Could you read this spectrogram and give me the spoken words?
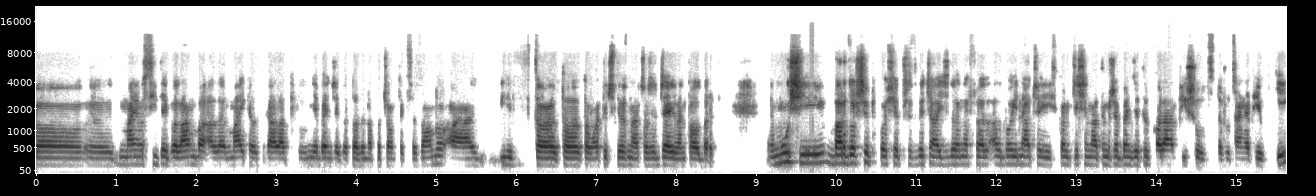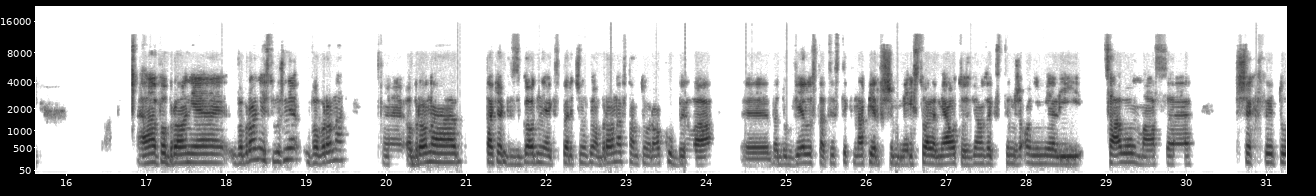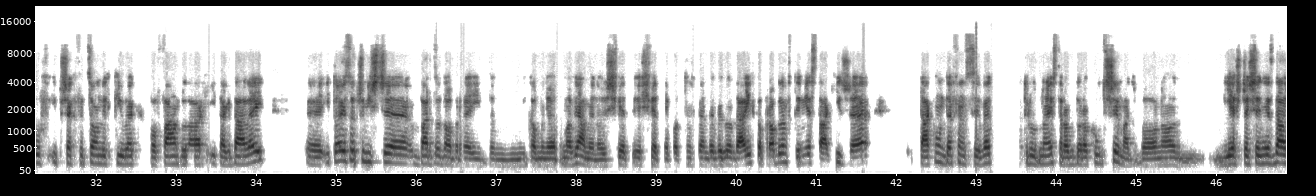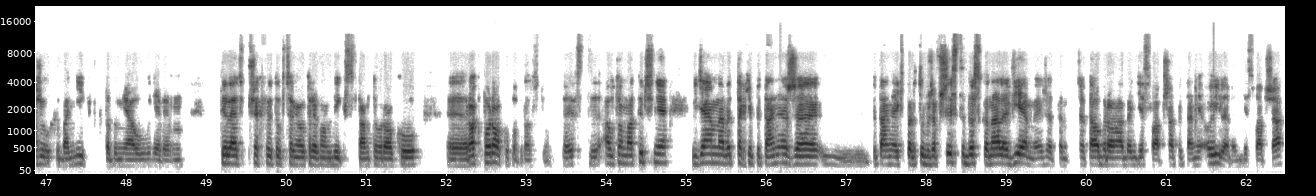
e, mają City'ego Lamba, ale Michael Gallup nie będzie gotowy na początek sezonu, a to, to automatycznie oznacza, że Jalen Tolbert musi bardzo szybko się przyzwyczaić do NFL, albo inaczej skończy się na tym, że będzie tylko Lamp i Schultz do rzucania piłki. A w obronie, w obronie jest różnie. W obrona, e, obrona, tak jak zgodnie eksperci mówią, obrona w tamtym roku była według wielu statystyk na pierwszym miejscu, ale miało to związek z tym, że oni mieli całą masę przechwytów i przechwyconych piłek po fumblach i tak dalej. E, I to jest oczywiście bardzo dobre i nikomu nie odmawiamy. No świetnie, świetnie pod tym względem wyglądali, tylko problem w tym jest taki, że taką defensywę trudno jest rok do roku utrzymać, bo no, jeszcze się nie zdarzył chyba nikt, kto by miał, nie wiem, tyle przechwytów, co miał Trevon Dix w tamtym roku, e, rok po roku po prostu. To jest automatycznie, widziałem nawet takie pytania, że mm, pytania ekspertów, że wszyscy doskonale wiemy, że, ten, że ta obrona będzie słabsza, pytanie o ile będzie słabsza,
